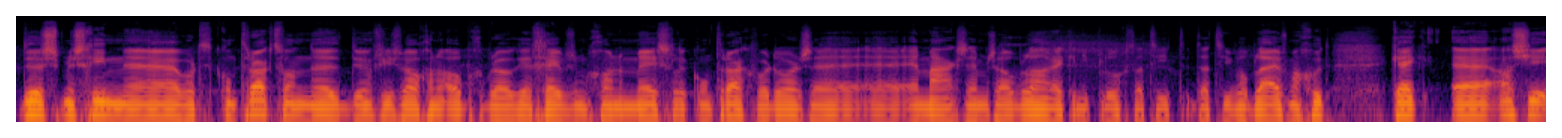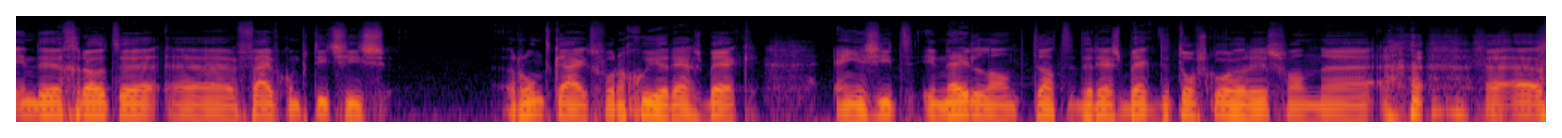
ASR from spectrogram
dus misschien eh, wordt het contract van eh, Dumfries wel gewoon opengebroken en geven ze hem gewoon een meesterlijk contract, waardoor ze en maken ze hem zo belangrijk in die ploeg dat hij, dat hij wil blijven. Maar goed, kijk, als je in de grote vijf competities rondkijkt voor een goede rechtsback. En je ziet in Nederland dat de rechtsback de topscorer is van, eh, eh, eh,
